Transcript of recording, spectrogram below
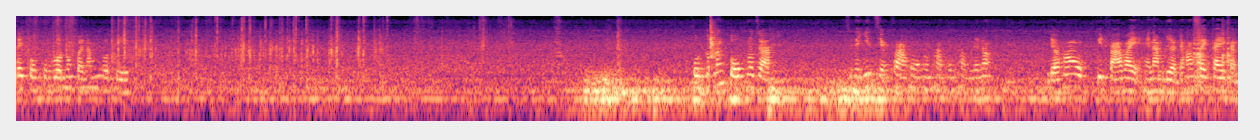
ใส่ผงปรุงรสลงไปน้ำรสดีฝนกำลังตกเนาะจ้ะจะได้ยินเสียงฟ้าห้องคำคำคำคำเลยเนาะ เดี๋ยวเฮาปิดฟ้าไว้ให้น้ำเดือดเดี๋ยวเฮาใส่ไก่กัน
